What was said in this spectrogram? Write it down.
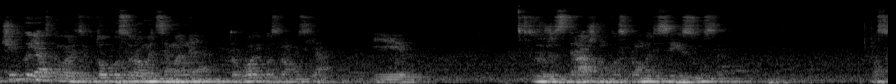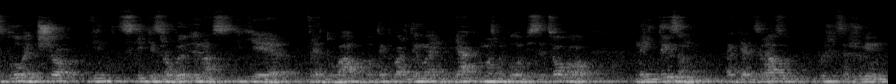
чітко ясно говориться, хто посоромиться мене, того і посоромлюсь я. І це дуже страшно посоромитися Ісуса. Особливо, якщо він скільки зробив для нас, скільки врятував, от як Вартимей, як можна було після цього не йти за ним, так як зразу пишеться, що він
